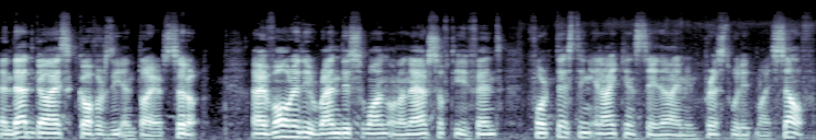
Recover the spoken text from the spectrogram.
And that guys covers the entire setup. I have already ran this one on an airsoft event for testing and I can say that I'm impressed with it myself.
